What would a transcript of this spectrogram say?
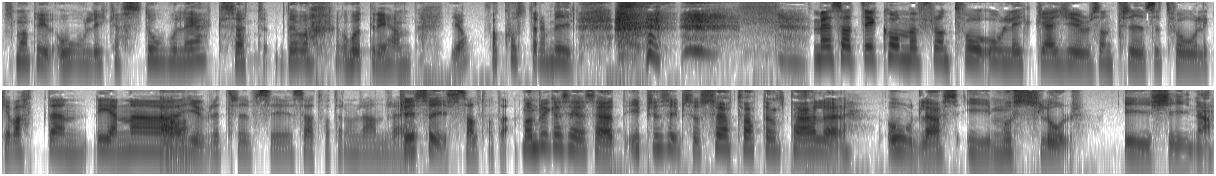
som har till olika storlek. Så att det var återigen, ja vad kostar en bil? Men så att det kommer från två olika djur som trivs i två olika vatten. Det ena ja. djuret trivs i sötvatten och det andra Precis. saltvatten. Man brukar säga så här att i princip så sötvattenspärlor odlas i musslor i Kina.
